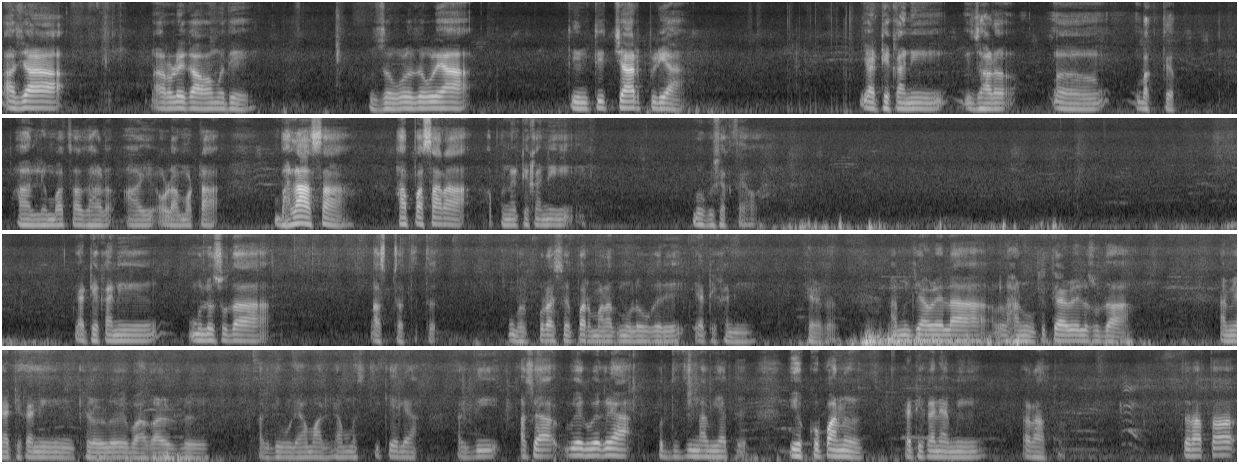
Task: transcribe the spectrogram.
आज या आरोळे गावामध्ये जवळजवळ या तीन ते चार पिढ्या या ठिकाणी झाडं बघतात. हा लिंबाचा झाड हा एवढा मोठा भला असा हा पसारा आपण या ठिकाणी बघू शकता या ठिकाणी मुलंसुद्धा असतात तिथं. भरपूर अशा प्रमाणात मुलं वगैरे या ठिकाणी खेळतात. आम्ही ज्या वेळेला लहान होतो त्यावेळेला सुद्धा आम्ही या ठिकाणी खेळलो आहे बागाळलो आहे अगदी उड्या मारल्या मस्ती केल्या. अगदी अशा वेगवेगळ्या पद्धतीनं आम्ही यात एकोपानं या ठिकाणी आम्ही राहतो. तर आता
